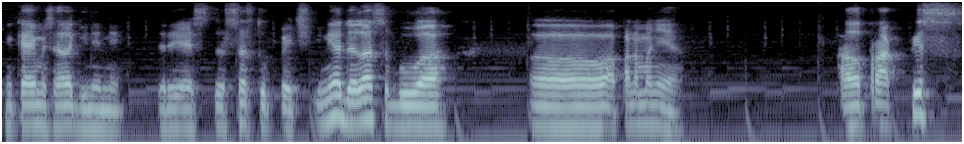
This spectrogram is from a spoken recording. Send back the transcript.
Ini kayak misalnya gini nih dari search to page. Ini adalah sebuah uh, apa namanya ya hal praktis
